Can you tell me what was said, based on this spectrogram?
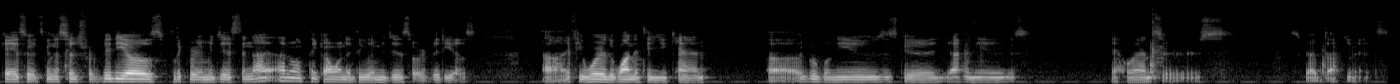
Okay, so it's going to search for videos, Flickr images, and I, I don't think I want to do images or videos. Uh, if you really wanted to, you can. Uh, Google News is good, Yahoo News, Yahoo Answers, Scribe Documents.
